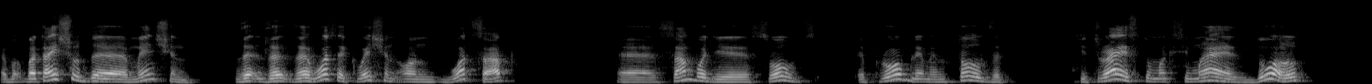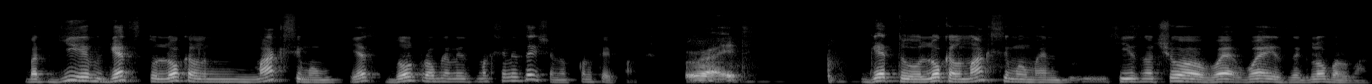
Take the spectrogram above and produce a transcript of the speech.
Bu- But I should uh, mention that, that there was a question on WhatsApp. Uh, somebody solved a problem and told that he tries to maximize dual but give gets to local maximum yes dual problem is maximization of concave function Right. get to local maximum and he is not sure where where is the global one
